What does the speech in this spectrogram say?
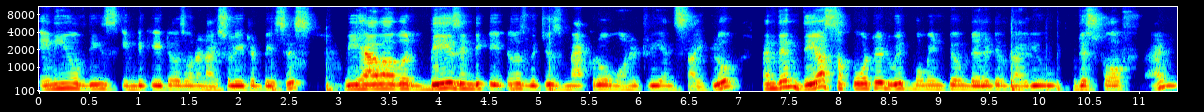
any of these indicators on an isolated basis. We have our base indicators, which is macro, monetary, and cyclo. And then they are supported with momentum, relative value, risk off, and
